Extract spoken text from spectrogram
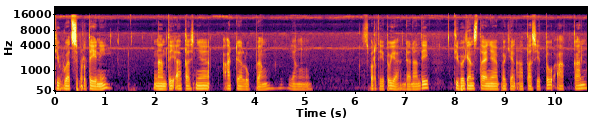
dibuat seperti ini nanti atasnya ada lubang yang seperti itu ya. Dan nanti di bagian standnya bagian atas itu akan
